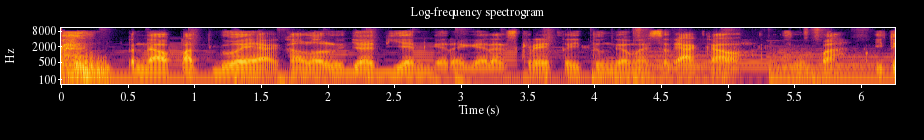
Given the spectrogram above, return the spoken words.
Pendapat gue ya, kalau lu jadian gara-gara skreto itu nggak masuk akal. Sumpah. Itu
